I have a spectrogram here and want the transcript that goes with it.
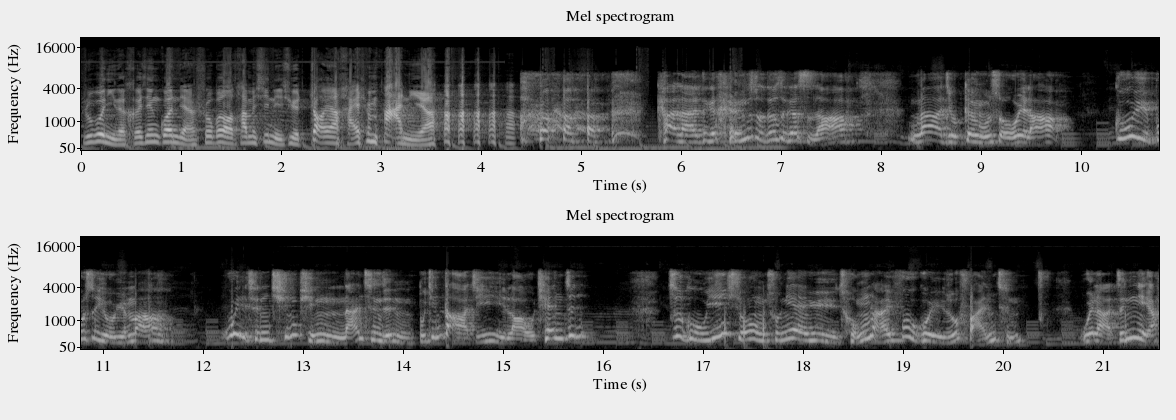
如果你的核心观点说不到他们心里去，照样还是骂你啊！看来这个横竖都是个死啊，那就更无所谓了啊。古语不是有云吗？啊，未曾清贫难成人，不经打击老天真。自古英雄出炼狱，从来富贵如凡尘。为了真理啊，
